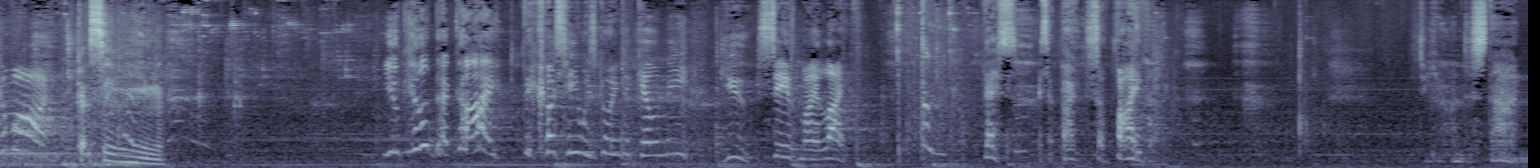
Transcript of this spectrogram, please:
Come on! Cutscene. You killed that guy! Because he was going to kill me, you saved my life. This is about survival. Do you understand?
